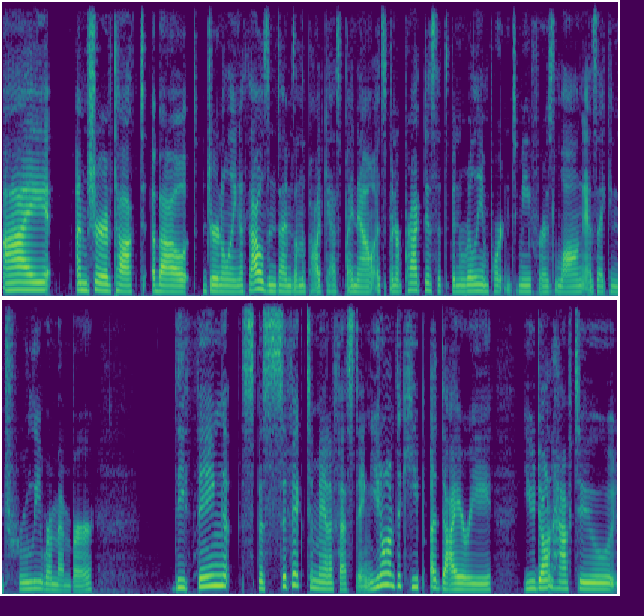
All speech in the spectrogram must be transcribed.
I I'm sure I've talked about journaling a thousand times on the podcast by now. It's been a practice that's been really important to me for as long as I can truly remember. The thing specific to manifesting, you don't have to keep a diary. You don't have to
